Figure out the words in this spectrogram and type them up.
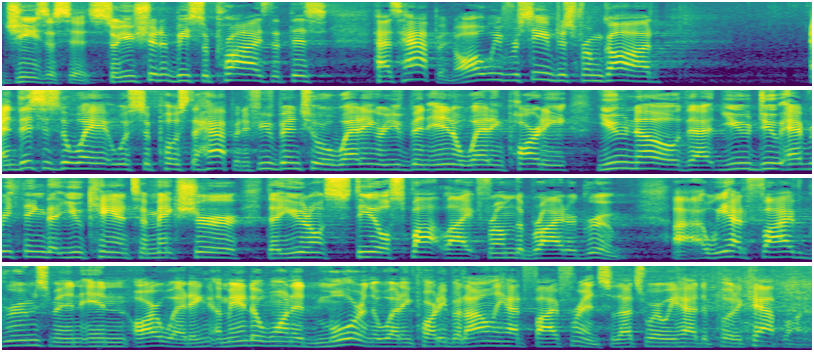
Jesus is. So you shouldn't be surprised that this has happened. All we've received is from God and this is the way it was supposed to happen. If you've been to a wedding or you've been in a wedding party, you know that you do everything that you can to make sure that you don't steal spotlight from the bride or groom. Uh, we had five groomsmen in our wedding. Amanda wanted more in the wedding party, but I only had five friends, so that's where we had to put a cap on it.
